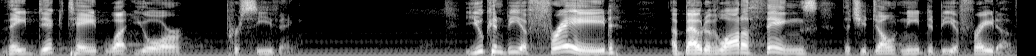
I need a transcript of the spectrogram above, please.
they dictate what you're perceiving. You can be afraid about a lot of things that you don't need to be afraid of.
